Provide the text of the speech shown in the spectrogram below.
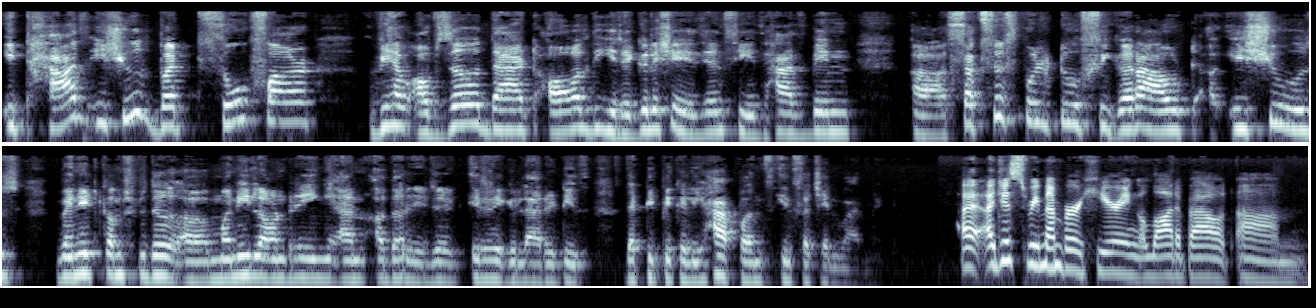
it has issues. But so far, we have observed that all the regulation agencies has been uh, successful to figure out issues when it comes to the money laundering and other irregularities that typically happens in such environment. I, I just remember hearing a lot about um,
